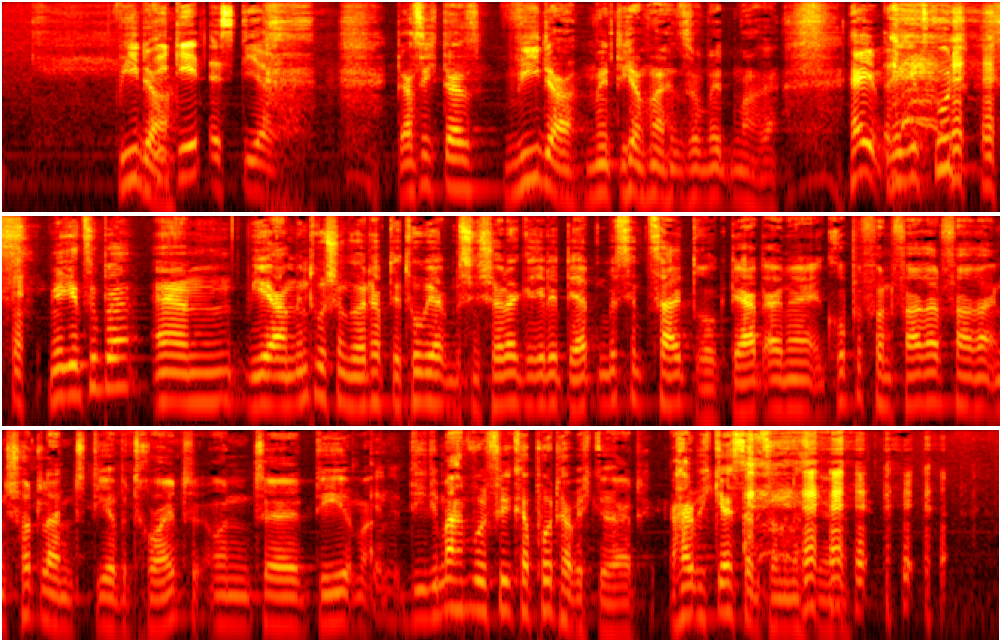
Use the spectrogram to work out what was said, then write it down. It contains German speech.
Wieder. wie geht es dir? dass ich das wieder mit dir mal so mitmache. Hey, mir geht's gut, mir geht's super. Ähm, wie ihr am Intro schon gehört habt, der Tobi hat ein bisschen schneller geredet, der hat ein bisschen Zeitdruck. Der hat eine Gruppe von Fahrradfahrern in Schottland, die er betreut und äh, die, die, die machen wohl viel kaputt, habe ich gehört. Habe ich gestern zumindest gehört.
